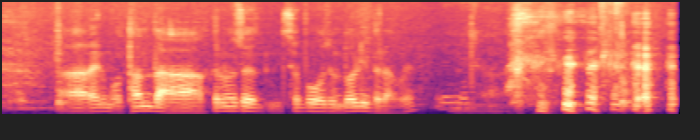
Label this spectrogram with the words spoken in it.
아 이런 못한다. 그러면서 저보고 좀 놀리더라고요.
